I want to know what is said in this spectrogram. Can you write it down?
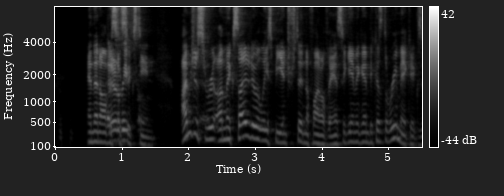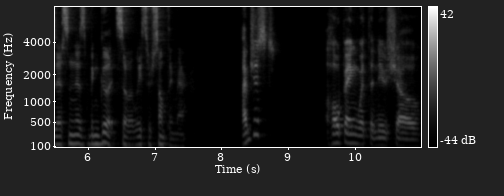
and then obviously 16. I'm just re- I'm excited to at least be interested in a Final Fantasy game again because the remake exists and has been good, so at least there's something there. I'm just hoping with the new show.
